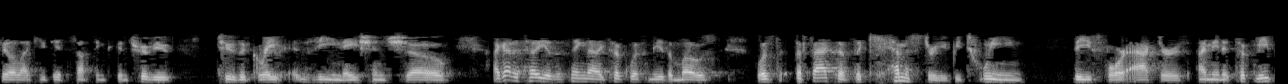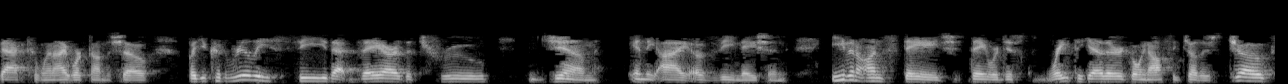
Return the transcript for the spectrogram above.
feel like you did something to contribute to the great Z Nation show. I got to tell you, the thing that I took with me the most was the fact of the chemistry between these four actors. I mean, it took me back to when I worked on the show, but you could really see that they are the true gem in the eye of Z Nation. Even on stage, they were just great together, going off each other's jokes.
